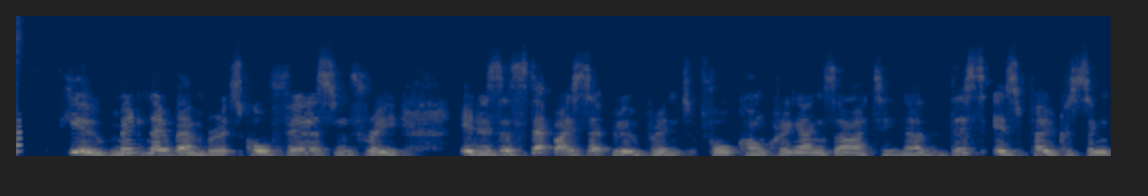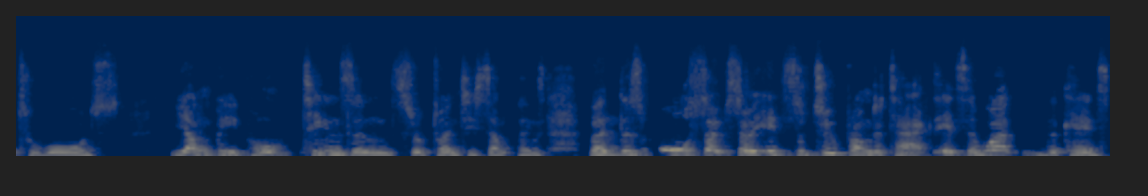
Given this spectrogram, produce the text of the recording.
Out. Thank you. Mid November. It's called Fearless and Free. It is a step by step blueprint for conquering anxiety. Now, this is focusing towards young people, teens and sort of 20 somethings. But mm. there's also, so it's a two pronged attack. It's a work the kids,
